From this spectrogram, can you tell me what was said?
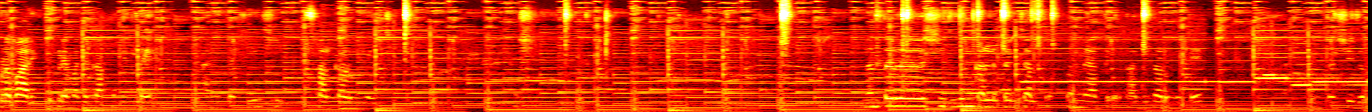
तुकडा बारीक तुकड्यामध्ये कापून घेतला आणि त्याची साल काढून घ्यायची. नंतर शिजवून काढलं तरी चालतं पण मी आता आधी काढून घेते. नंतर शिजवून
